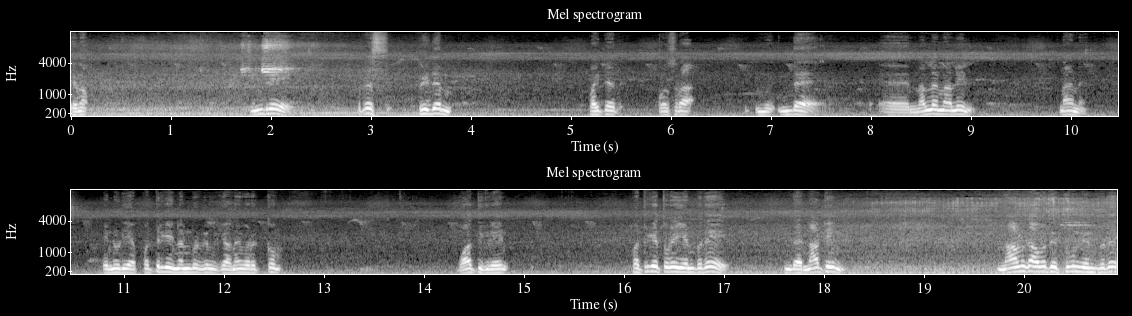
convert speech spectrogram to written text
தினம் இன்று ப்ரெஸ் ஃப்ரீடம் ஃபைட்டர் கோஸ்ரா இந்த அஹ், நல்ல நாளில் நான் என்னுடைய பத்திரிகை நண்பர்களுக்கு அனைவருக்கும் வாழ்த்துகிறேன். பத்திரிகை துறை என்பது இந்த நாட்டின் நான்காவது தூண் என்பது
